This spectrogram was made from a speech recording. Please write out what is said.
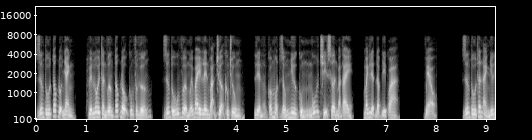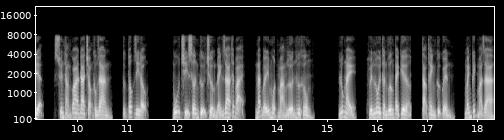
Dương tú tốc độ nhanh, huyền lôi thần vương tốc độ cũng phương hướng, dương tú vừa mới bay lên vạn trượng không trùng liền có một giống như cùng ngũ chỉ sơn bàn tay mạnh liệt đập đi qua. Vèo. Dương tú thân ảnh như điện xuyên thẳng qua đa trọng không gian, cực tốc di động. Ngũ chỉ sơn cự trưởng đánh ra thất bại, nát bấy một mảng lớn hư không. Lúc này, huyền lôi thần vương tay kia, tạo thành cự quyền manh kích mà ra,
